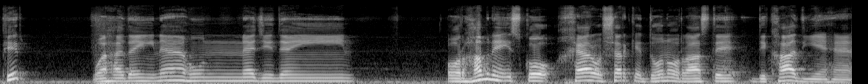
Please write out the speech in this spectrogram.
پھر اور ہم نے اس کو خیر و شر کے دونوں راستے دکھا دیے ہیں۔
